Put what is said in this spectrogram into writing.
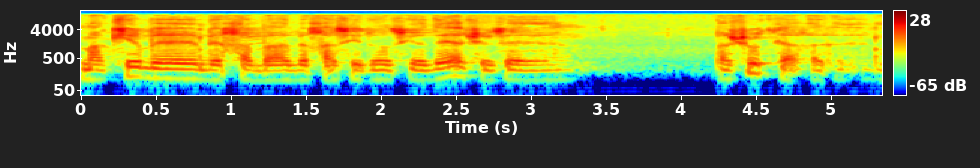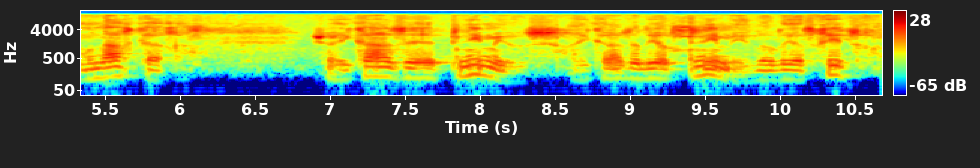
שמכיר בחב"ד, בחסידות, יודע שזה פשוט ככה, זה מונח ככה, שהעיקר זה פנימיוס, העיקר זה להיות פנימי, לא להיות חיצון.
